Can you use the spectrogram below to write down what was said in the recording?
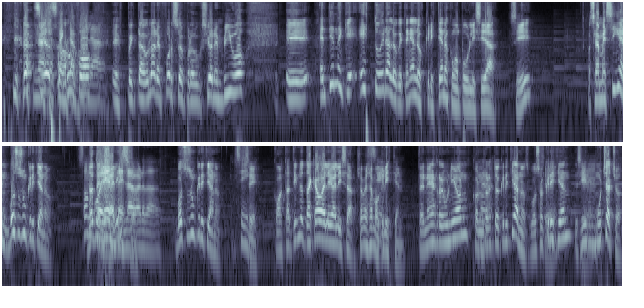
Gracias No, a Rufo. espectacular. Espectacular esfuerzo de producción en vivo. Eh, Entienden que esto era lo que tenían los cristianos como publicidad, ¿sí? O sea, ¿me siguen? Vos sos un cristiano. Son No te coherentes, la verdad. Vos sos un cristiano. Sí. Sí. Constantino te acaba de legalizar. Yo me llamo Sí. Cristian. Tenés reunión con el resto de cristianos. Vos sos Sí. cristian. Decís, Mm. muchachos,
